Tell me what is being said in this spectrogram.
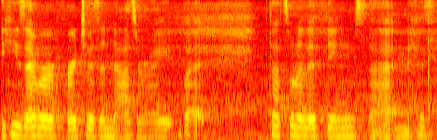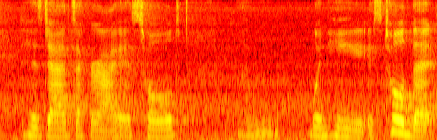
if he's ever referred to as a Nazarite, but that's one of the things that Mhm. his his dad Zechariah is told um, when he is told that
